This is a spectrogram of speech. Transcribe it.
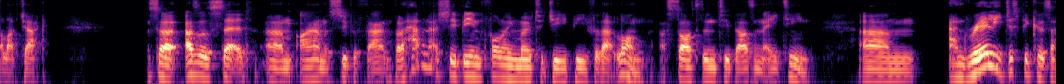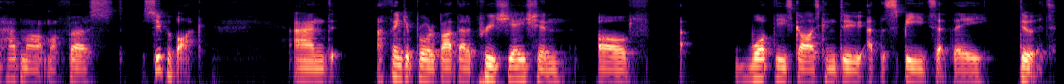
I like Jack. So as I said, um, I am a super fan, but I haven't actually been following MotoGP for that long. I started in 2018, um, and really just because I had my my first superbike, and I think it brought about that appreciation of what these guys can do at the speeds that they do it.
